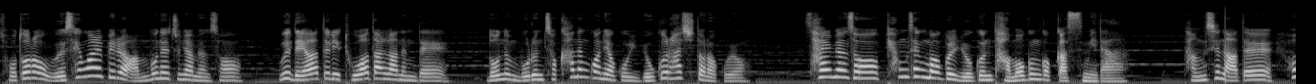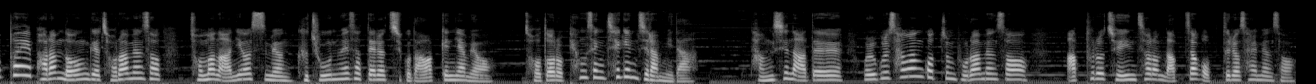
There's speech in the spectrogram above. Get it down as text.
저더러 왜 생활비를 안 보내주냐면서 왜 내 아들이 도와달라는데 너는 모른 척 하는 거냐고 욕을 하시더라고요. 살면서 평생 먹을 욕은 다 먹은 것 같습니다. 당신 아들 허파에 바람 넣은 게 저라면서 저만 아니었으면 그 좋은 회사 때려치고 나왔겠냐며 저더러 평생 책임지랍니다. 당신 아들 얼굴 상한 것 좀 보라면서 앞으로 죄인처럼 납작 엎드려 살면서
